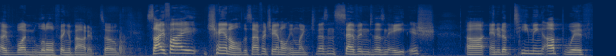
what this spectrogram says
I have one little thing about it. So Sci-Fi Channel, the Sci-Fi Channel in like 2007, 2008-ish, uh, ended up teaming up with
